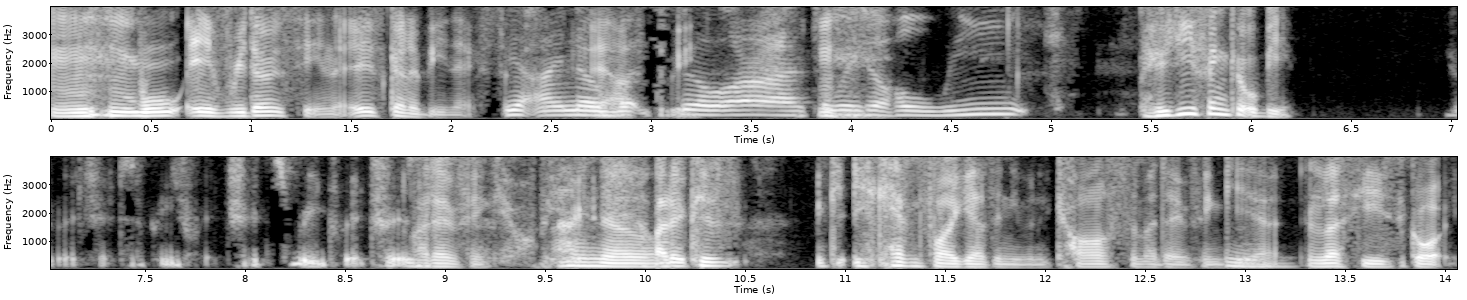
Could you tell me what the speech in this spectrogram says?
Mhm, Well, if we don't see it, it's going to be next. Yeah. I know, It but has to be. still, ah, I have to wait a whole week. who do you think it will be? Reed Richards, Reed Richards, Reed Richards. I don't think it will be. I know. I don't because Kevin Feige hasn't even cast him. I don't think Mm. yet, unless he's got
